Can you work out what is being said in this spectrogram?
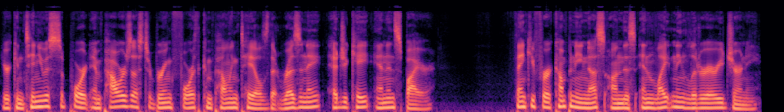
Your continuous support empowers us to bring forth compelling tales that resonate, educate, and inspire. Thank you for accompanying us on this enlightening literary journey.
